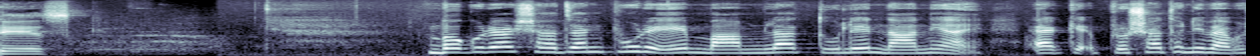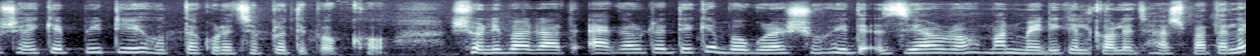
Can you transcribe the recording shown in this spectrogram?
desk. বগুড়ার শাহজাহানপুরে মামলা তুলে না নেয় এক প্রসাধনী ব্যবসায়ীকে পিটিয়ে হত্যা করেছে প্রতিপক্ষ। শনিবার রাত এগারোটার দিকে বগুড়ার শহীদ জিয়াউর রহমান মেডিকেল কলেজ হাসপাতালে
